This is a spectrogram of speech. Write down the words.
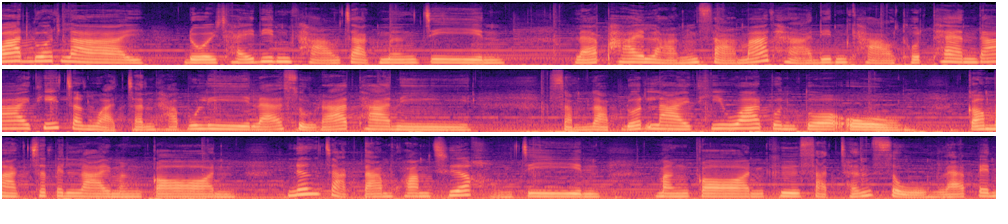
วาดลวดลาย โดยใช้ดินขาวจากเมืองจีน และภายหลังสามารถหาดินขาวทดแทนได้ที่จังหวัดจันทบุรีและสุราษฎร์ธานีสำหรับลวดลายที่วาดบนตัวโอ่งก็มักจะเป็นลายมังกร เนื่องจากตามความเชื่อของจีน มังกรคือสัตว์ชั้นสูงและเป็น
